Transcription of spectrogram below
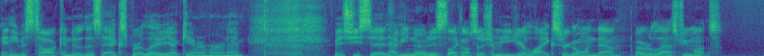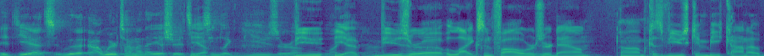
and he was talking to this expert lady. I can't remember her name, and she said, "Have you noticed like on social media your likes are going down over the last few months? It, yeah, it's, uh, we were talking about that yesterday. It's, Yeah. It seems like views are up. View, yeah, are views are up, likes and followers are down because views can be kind of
